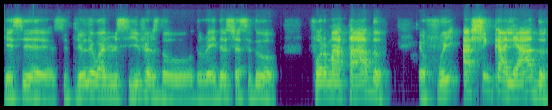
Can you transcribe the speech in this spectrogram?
que esse, esse trio de wide receivers do, do Raiders tinha sido formatado, eu fui achincalhado.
